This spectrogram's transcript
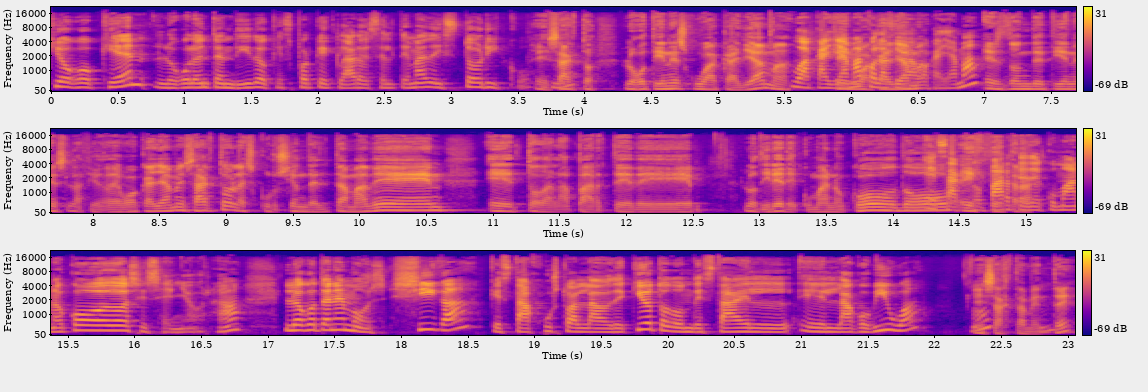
Hyogo quién? Luego lo he entendido, que es porque, claro, es el tema de histórico. ¿no? Exacto. Luego tienes Wakayama. Wakayama con la ciudad de Wakayama. Es donde tienes la ciudad de Wakayama, exacto, la excursión del Tamaden, eh, toda la parte de, lo diré, de Kumano Kodo. Exacto, etcétera. parte de Kumano Kodo, sí señor. ¿ah? Luego tenemos Shiga, que está justo al lado de Kioto, donde está el, el lago Biwa. ¿no? Exactamente.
